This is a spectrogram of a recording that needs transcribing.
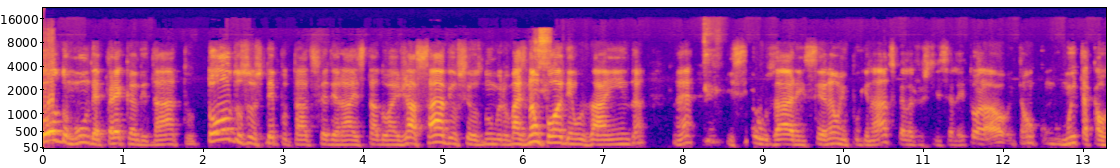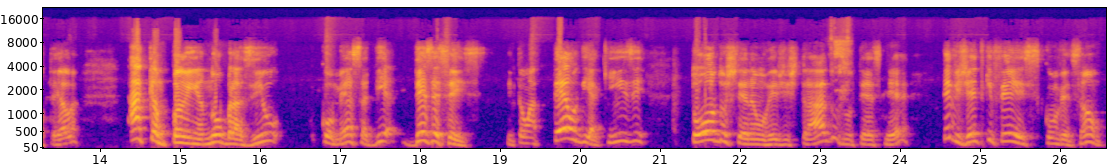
todo mundo é pré-candidato, todos os deputados federais, estaduais já sabem os seus números, mas não podem usar ainda, né? E se usarem, serão impugnados pela Justiça Eleitoral, então, com muita cautela. A campanha no Brasil começa dia 16. Então, até o dia 15, todos serão registrados no TSE. Teve gente que fez convenção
